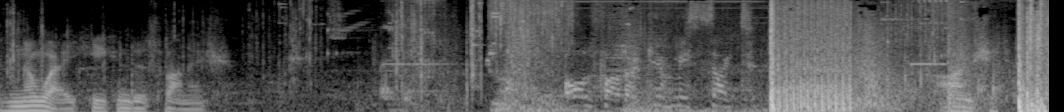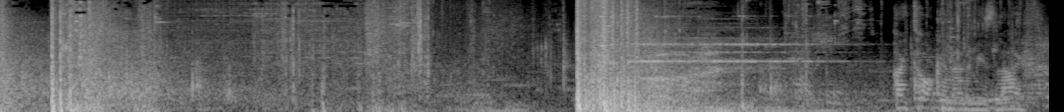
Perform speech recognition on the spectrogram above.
There's no way he can just vanish. All father, give me sight. I'm shit. I talk an enemy's life.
